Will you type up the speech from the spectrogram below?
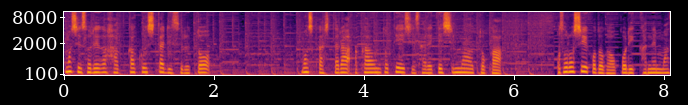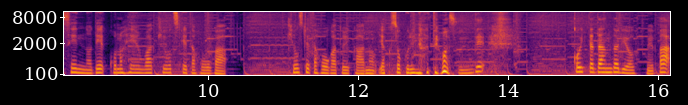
もしそれが発覚したりするともしかしたらアカウント停止されてしまうとか、恐ろしいことが起こりかねませんので、この辺は気をつけた方が、気をつけた方がというか、あの、約束になってますんで、こういった段取りを含めば、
